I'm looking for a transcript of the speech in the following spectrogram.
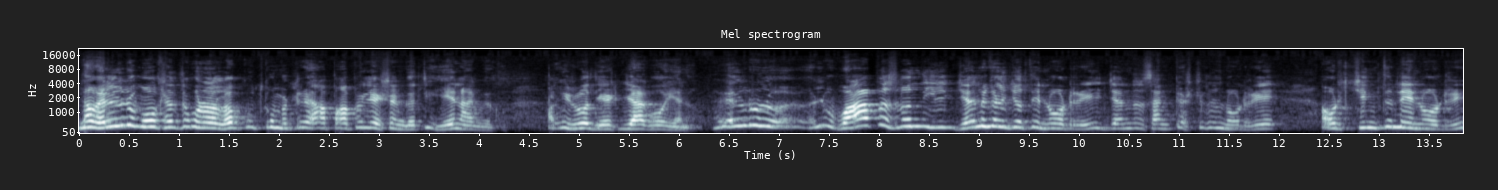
ನಾವೆಲ್ಲರೂ ಮೋಕ್ಷ ತಗೊಂಡು ಅಲ್ಲಿ ಹೋಗಿ ಕೂತ್ಕೊಂಡ್ಬಿಟ್ರೆ ಆ ಪಾಪ್ಯುಲೇಷನ್ ಗತಿ ಏನಾಗಬೇಕು? ಅಲ್ಲಿರೋದು ಎಷ್ಟು ಜಾಗವೋ ಏನು. ಎಲ್ಲರೂ ವಾಪಸ್ ಬಂದು ಇಲ್ಲಿ ಜನಗಳ ಜೊತೆ ನೋಡ್ರಿ, ಜನರ ಸಂಕಷ್ಟಗಳು ನೋಡ್ರಿ, ಅವ್ರ ಚಿಂತನೆ ನೋಡ್ರಿ,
